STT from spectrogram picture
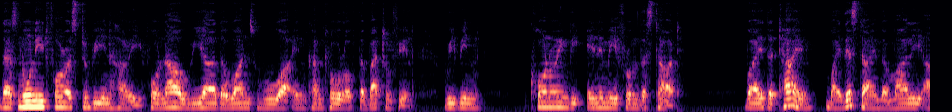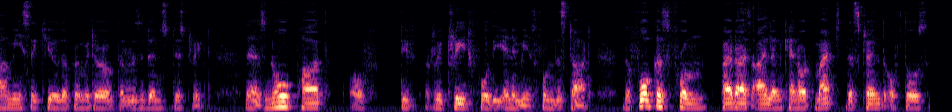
There's no need for us to be in hurry, for now we are the ones who are in control of the battlefield. We've been cornering the enemy from the start. By the time, by this time, the Marley army secure the perimeter of the residence district. There's no path of retreat for the enemies from the start. The focus from Paradise Island cannot match the strength of those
